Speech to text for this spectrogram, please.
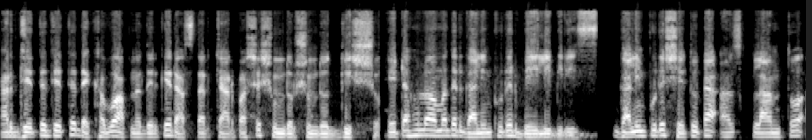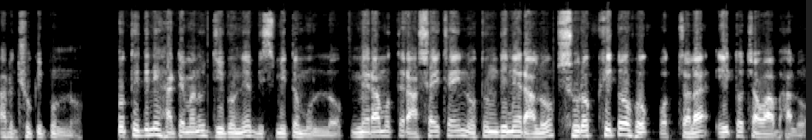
আর যেতে যেতে দেখাবো আপনাদেরকে রাস্তার চারপাশে সুন্দর সুন্দর দৃশ্য। এটা হলো আমাদের গালিমপুরের বেইলি ব্রিজ। গালিমপুরের সেতুটা আজ ক্লান্ত আর ঝুঁকিপূর্ণ। প্রতিদিনই হাটে মানুষ জীবনে বিস্মিত মূল্য। মেরামতের আশায় চাই নতুন দিনের আলো, সুরক্ষিত হোক পথ চলা এই তো চাওয়া ভালো।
